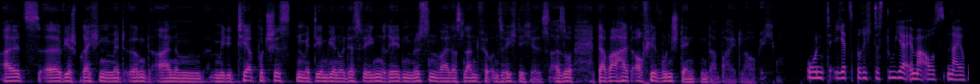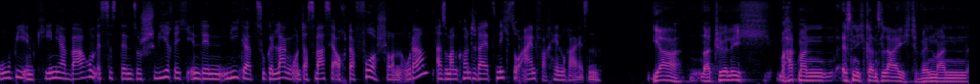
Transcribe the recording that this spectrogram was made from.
als äh, wir sprechen mit irgendeinem Militärputschisten, mit dem wir nur deswegen reden müssen, weil das Land für uns wichtig ist. Also da war halt auch viel Wunschdenken dabei, glaube ich. Und jetzt berichtest du ja immer aus Nairobi in Kenia. Warum ist es denn so schwierig, in den Niger zu gelangen? Und das war es ja auch davor schon, oder? Also man konnte da jetzt nicht so einfach hinreisen. Ja, natürlich hat man es nicht ganz leicht, wenn man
